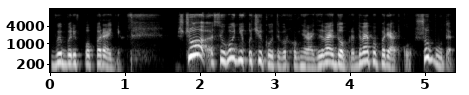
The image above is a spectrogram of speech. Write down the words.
виборів попередніх. Що сьогодні очікувати в Верховній Раді? Давай добре, давай по порядку. Що буде?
